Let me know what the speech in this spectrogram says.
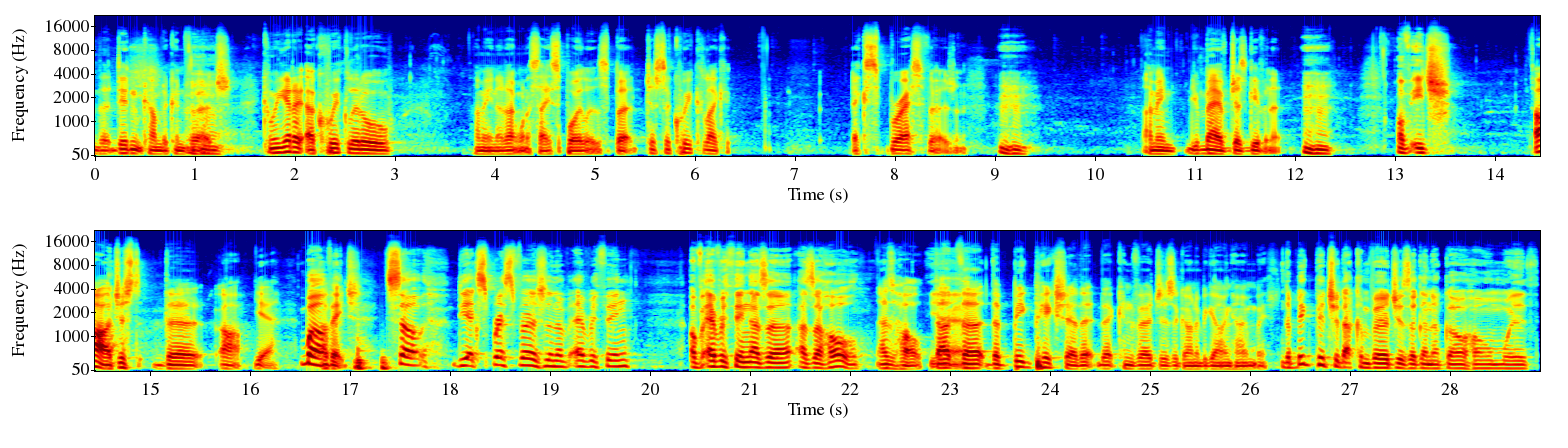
that didn't come to Converge. Can we get a, a quick little? I mean, I don't want to say spoilers, but just a quick like express version. Mm-hmm. I mean, you may have just given it. Mm-hmm. of each Oh, just the oh yeah. Well, of each. So the express version of everything, of everything as a as a whole. as a whole. Yeah. The, the the big picture that that converges are going to be going home with. The big picture that converges are gonna go home with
